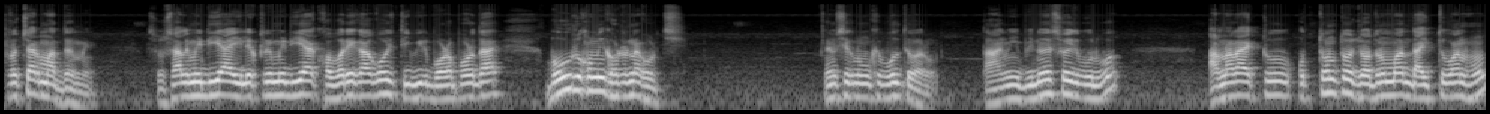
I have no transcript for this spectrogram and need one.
প্রচার মাধ্যমে, সোশ্যাল মিডিয়া ইলেকট্রিক মিডিয়া, খবরের কাগজ, টিভির বড় পর্দায় বহু রকমই ঘটনা ঘটছে। আমি সেগুলো মুখে বলতে পারব তা আমি বিনয়ের সহিত বলব, আপনারা একটু অত্যন্ত যত্নবান, দায়িত্ববান হন।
